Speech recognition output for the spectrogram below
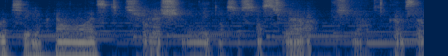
Ok, donc là on reste sur la cheminée dans ce sens-là. Je mets un comme ça.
